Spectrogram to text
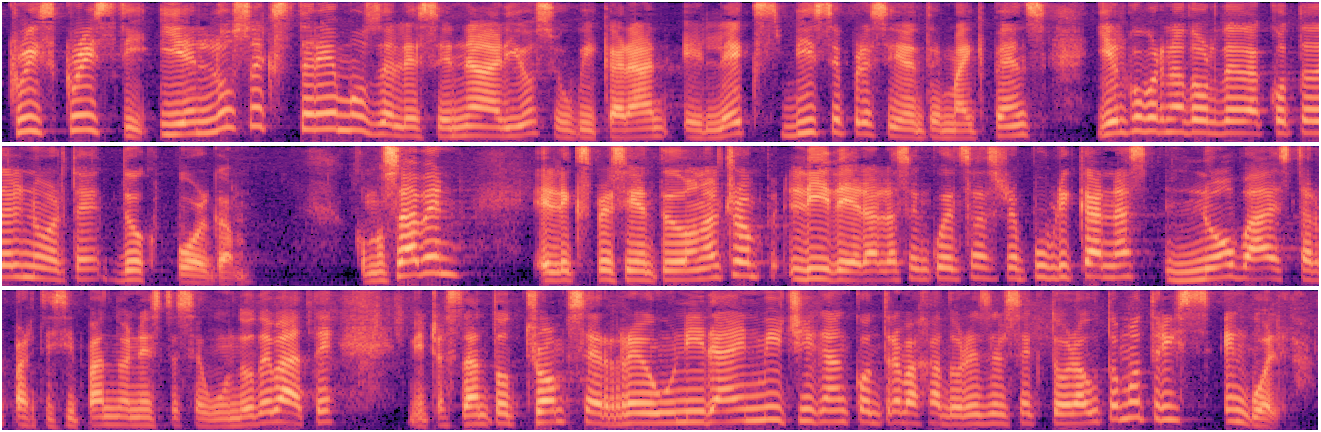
Chris Christie. Y en los extremos del escenario se ubicarán el ex vicepresidente Mike Pence y el gobernador de Dakota del Norte, Doug Burgum. Como saben, el expresidente Donald Trump lidera las encuestas republicanas, no va a estar participando en este segundo debate. Mientras tanto, Trump se reunirá en Michigan con trabajadores del sector automotriz en huelga.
